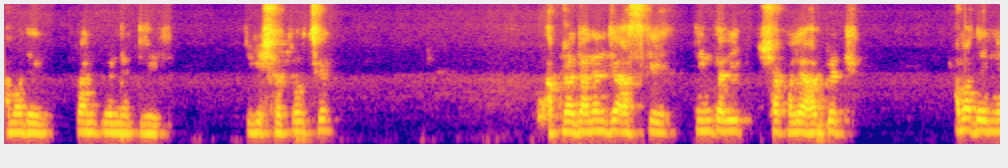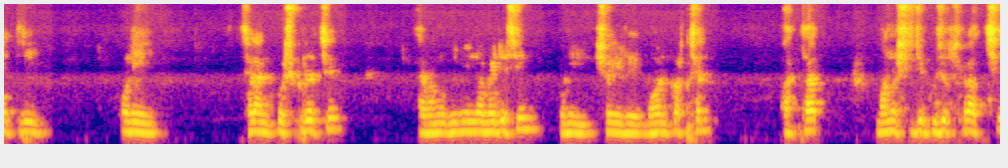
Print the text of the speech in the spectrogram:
আমাদের প্রাণপ্রিয় নেত্রীর চিকিৎসা চলছে। আপনারা জানেন যে আজকে তিন তারিখ সকালে আপডেট আমাদের নেত্রী, উনি স্যালাইন পুশ করেছে এবং বিভিন্ন মেডিসিন উনি শরীরে বহন করছেন। অর্থাৎ মানুষ যে গুজব ছড়াচ্ছে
